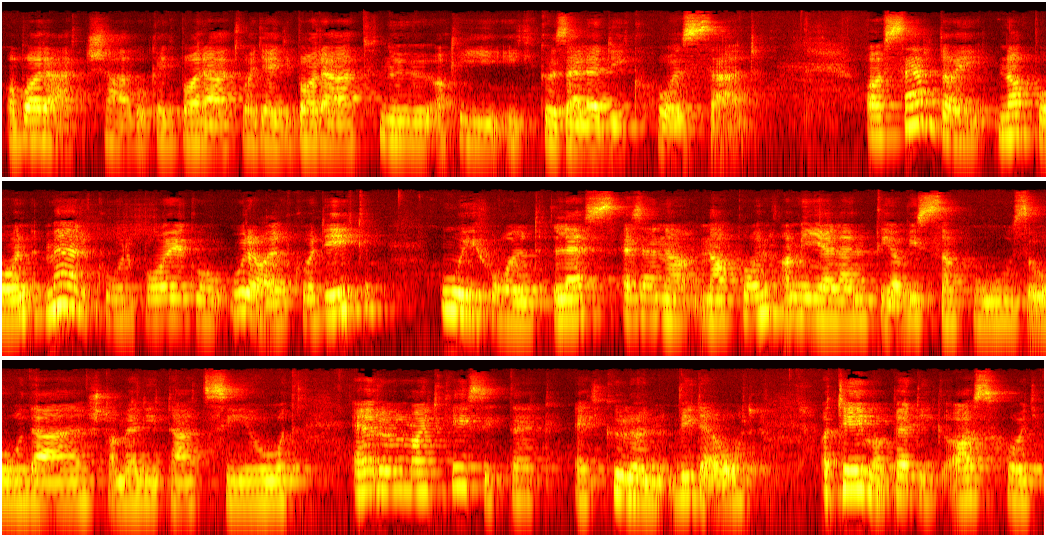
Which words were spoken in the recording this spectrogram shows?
a barátságok, egy barát vagy egy barátnő, aki így közeledik hozzád. A szerdai napon Merkur bolygó uralkodik, új hold lesz ezen a napon, ami jelenti a visszahúzódást, a meditációt. Erről majd készítek egy külön videót. A téma pedig az, hogy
